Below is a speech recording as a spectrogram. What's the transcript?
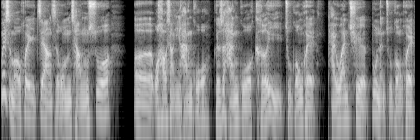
为什么会这样子？我们常说。呃，我好想赢韩国，可是韩国可以组工会，台湾却不能组工会，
